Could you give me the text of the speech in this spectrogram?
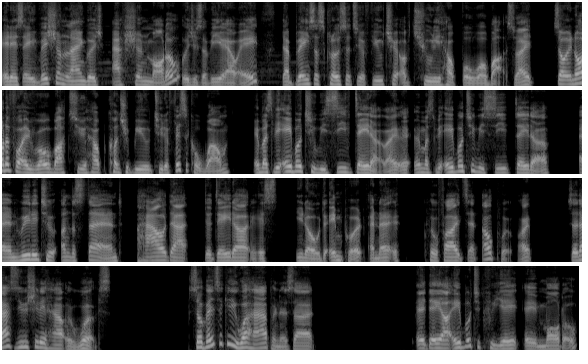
It is a vision language action model, which is a VLA, that brings us closer to a future of truly helpful robots, right? So in order for a robot to help contribute to the physical realm, it must be able to receive data, right? It must be able to receive data and really to understand how that the data is, you know, the input and then it provides an output, right? So that's usually how it works. So basically, what happened is that eh, they are able to create a model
